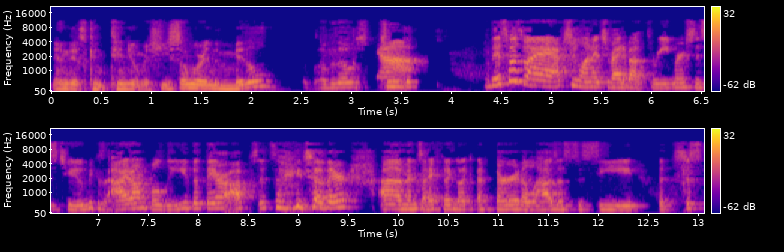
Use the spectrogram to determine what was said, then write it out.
in this continuum? Is she somewhere in the middle of those yeah. two? This was why I actually wanted to write about three versus two because I don't believe that they are opposites of each other. Um, and so I think like a third allows us to see it's just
